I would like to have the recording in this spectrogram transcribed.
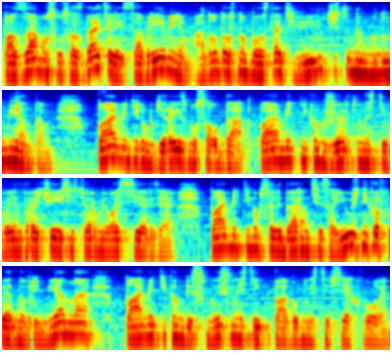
По замыслу создателей, со временем оно должно было стать величественным монументом, памятником героизму солдат, памятником жертвенности военврачей и сестер милосердия, памятником солидарности союзников и одновременно памятником бессмысленности и пагубности всех войн.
